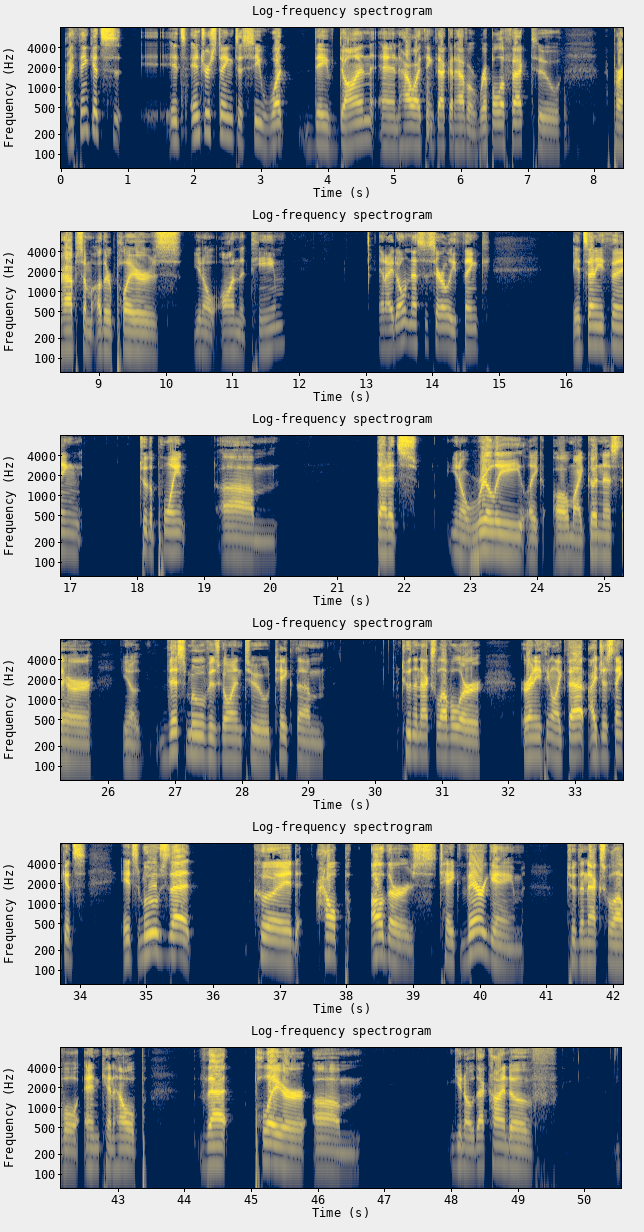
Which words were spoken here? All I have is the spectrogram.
I think it's it's interesting to see what they've done and how I think that could have a ripple effect to perhaps some other players, you know, on the team. And I don't necessarily think it's anything to the point um, that it's, you know, really like, oh my goodness, they're, you know, this move is going to take them to the next level or or anything like that. I just think it's it's moves that could help others take their game to the next level and can help that player um, you know that kind of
